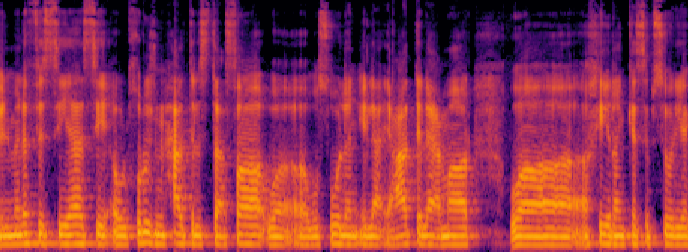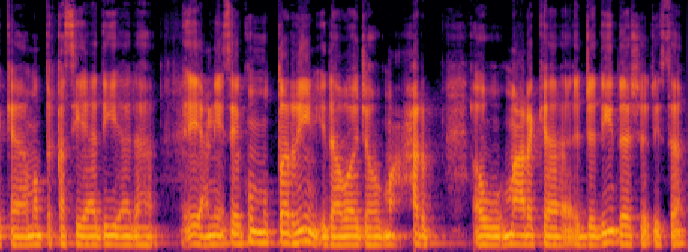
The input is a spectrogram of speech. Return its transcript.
بالملف السياسي أو الخروج من حالة الاستعصاء ووصولا إلى إعادة الإعمار وأخيرا كسب سوريا كمنطقة سيادية لها، يعني سيكون مضطر مضطرين إذا واجهوا مع حرب أو معركة جديدة realizar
